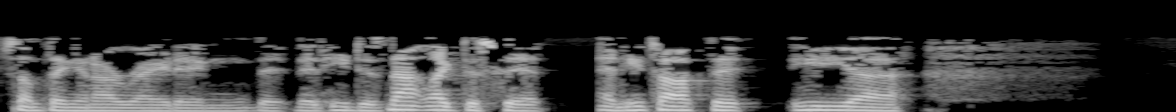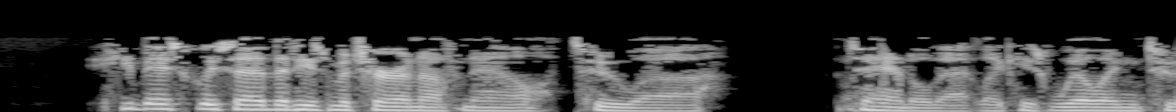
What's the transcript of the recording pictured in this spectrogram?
something in our writing that that he does not like to sit. And he talked that he uh he basically said that he's mature enough now to uh to handle that. Like he's willing to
